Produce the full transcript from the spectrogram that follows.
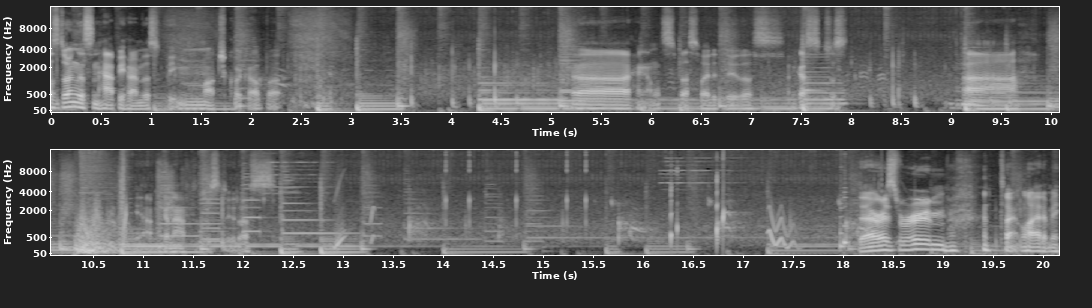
Was doing this in Happy Home, this would be much quicker, but... Uh, hang on, what's the best way to do this? I guess just... Ah... Uh, yeah, I'm gonna have to just do this. There is room! Don't lie to me.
